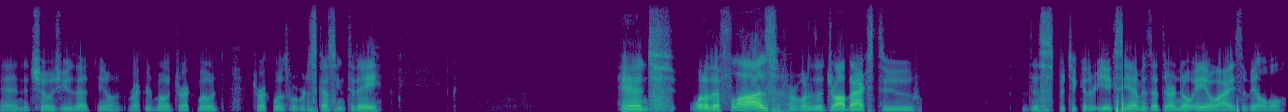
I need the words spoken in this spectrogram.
And it shows you that, you know, record mode, direct mode. Direct mode is what we're discussing today. And one of the flaws, or one of the drawbacks to this particular EXCM is that there are no AOIs available,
